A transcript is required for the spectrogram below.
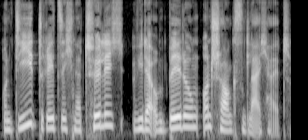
Und die dreht sich natürlich wieder um Bildung und Chancengleichheit.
